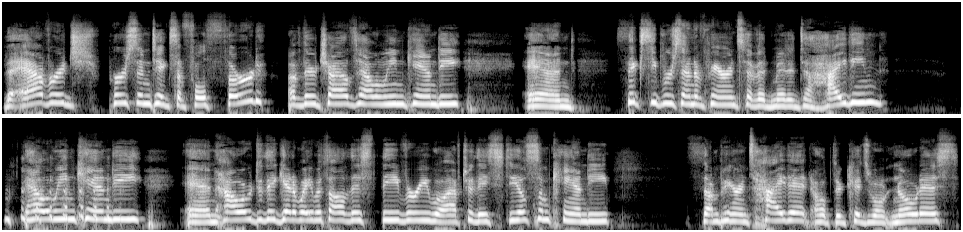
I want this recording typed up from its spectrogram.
The average person takes a full third of their child's Halloween candy, and 60% of parents have admitted to hiding Halloween candy. And how do they get away with all this thievery? Well, after they steal some candy, some parents hide it, hope their kids won't notice.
